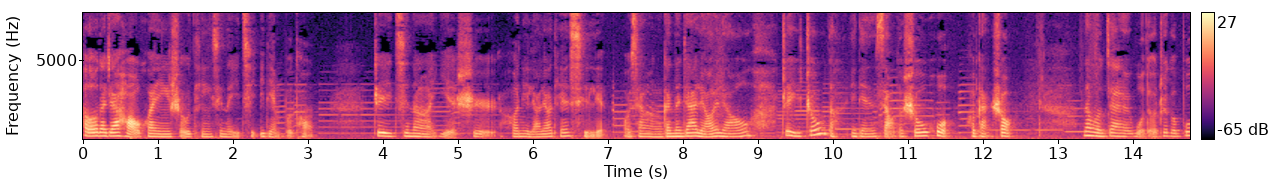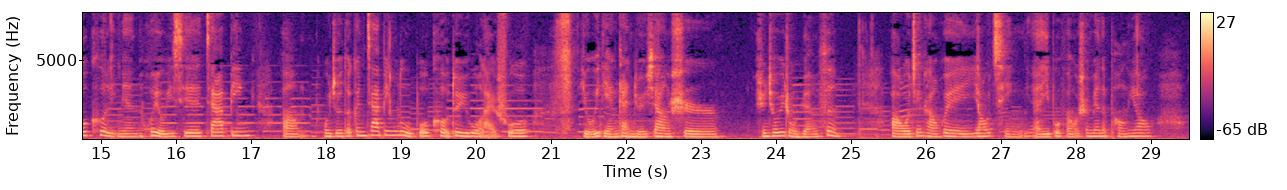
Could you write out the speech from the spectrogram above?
Hello，大家好，欢迎收听新的一期一点不同。这一期呢，也是和你聊聊天系列。我想跟大家聊一聊这一周的一点小的收获和感受。那么，在我的这个播客里面，会有一些嘉宾。嗯，我觉得跟嘉宾录播客，对于我来说，有一点感觉像是寻求一种缘分啊。我经常会邀请呃一部分我身边的朋友。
